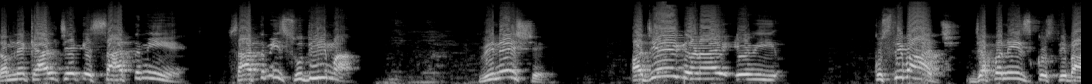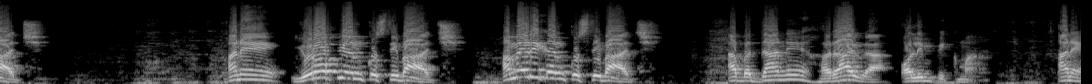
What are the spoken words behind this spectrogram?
તમને ખ્યાલ છે કે સાતમી સાતમી સુધીમાં વિનેશે અજય ગણાય એવી કુસ્તીબાજ જપનીઝ કુસ્તીબાજ અને યુરોપિયન કુસ્તીબાજ અમેરિકન કુસ્તીબાજ આ બધાને હરાવ્યા ઓલિમ્પિકમાં અને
